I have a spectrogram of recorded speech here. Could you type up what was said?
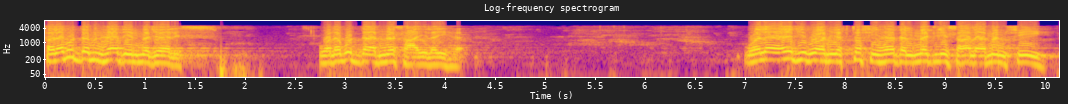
فلابد من هذه المجالس ولابد أن نسعى إليها. ولا يجب أن يكتفي هذا المجلس على من فيه.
